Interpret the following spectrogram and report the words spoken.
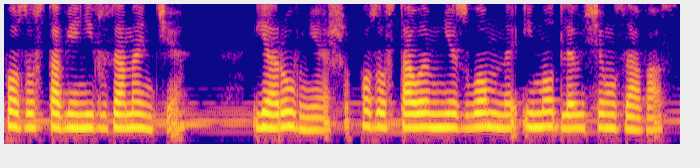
pozostawieni w zamęcie. Ja również pozostałem niezłomny i modlę się za Was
